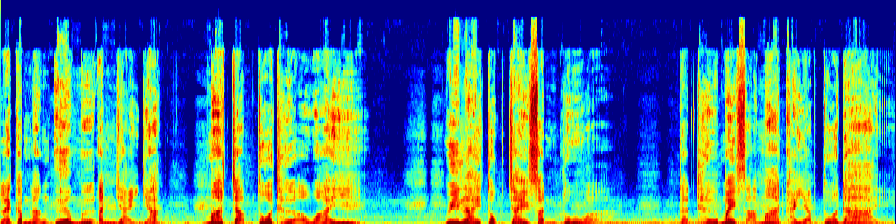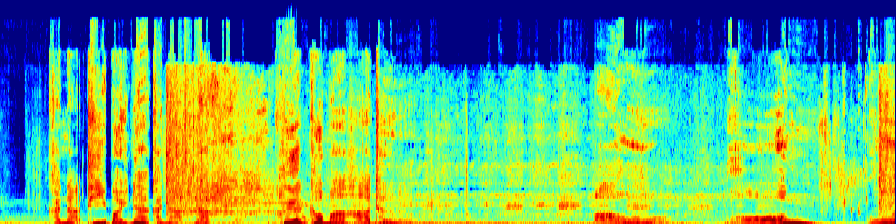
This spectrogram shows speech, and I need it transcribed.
และกำลังเอื้อมมืออันใหญ่ยักษ์มาจับตัวเธอเอาไว้ วิไลตกใจสั่นกลัว แต่เธอไม่สามารถขยับตัวได้ ขณะที่ใบหน้าขนาดยักษ์ เคลื่อนเข้ามาหาเธอ เอา ของ กู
